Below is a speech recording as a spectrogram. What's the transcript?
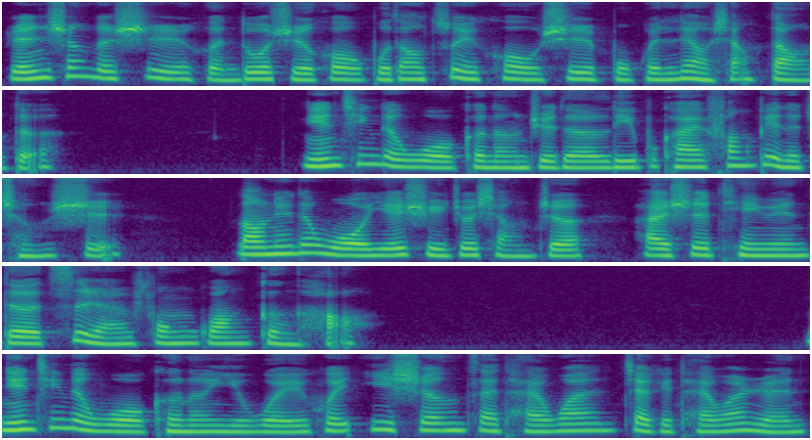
人生的事，很多时候不到最后是不会料想到的。年轻的我可能觉得离不开方便的城市。老年的我也许就想着，还是田园的自然风光更好。年轻的我可能以为会一生在台湾嫁给台湾人，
